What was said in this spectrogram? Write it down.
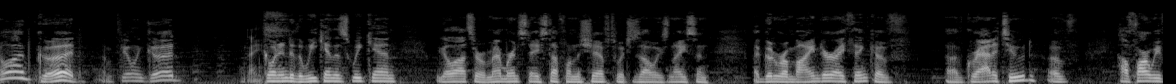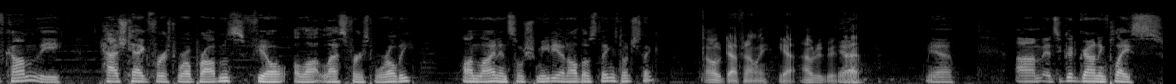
Oh, I'm good. I'm feeling good. Nice. Going into the weekend this weekend, we got lots of Remembrance Day stuff on the shift, which is always nice and a good reminder, I think, of of gratitude of how far we've come. The hashtag First World Problems feel a lot less first worldy online and social media and all those things, don't you think? Oh, definitely. Yeah, I would agree with Yeah. that. Yeah. Um, it's a good grounding place.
